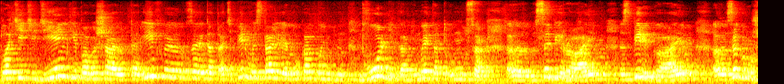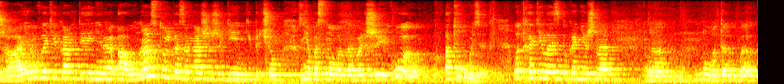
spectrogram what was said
платите деньги, повышают тарифы за этот, а теперь мы стали, ну, как бы дворниками, мы этот мусор э, собираем, сберегаем, э, загружаем в эти контейнеры, а у нас только за наши же деньги, причем необоснованно большие, его отвозят. Вот хотелось бы, конечно, э, ну, вот, э,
